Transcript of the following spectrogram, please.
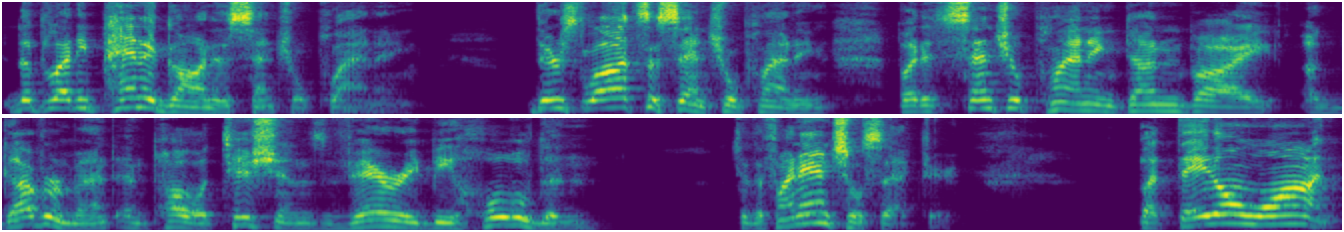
The bloody Pentagon is central planning. There's lots of central planning, but it's central planning done by a government and politicians very beholden to the financial sector. But they don't want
